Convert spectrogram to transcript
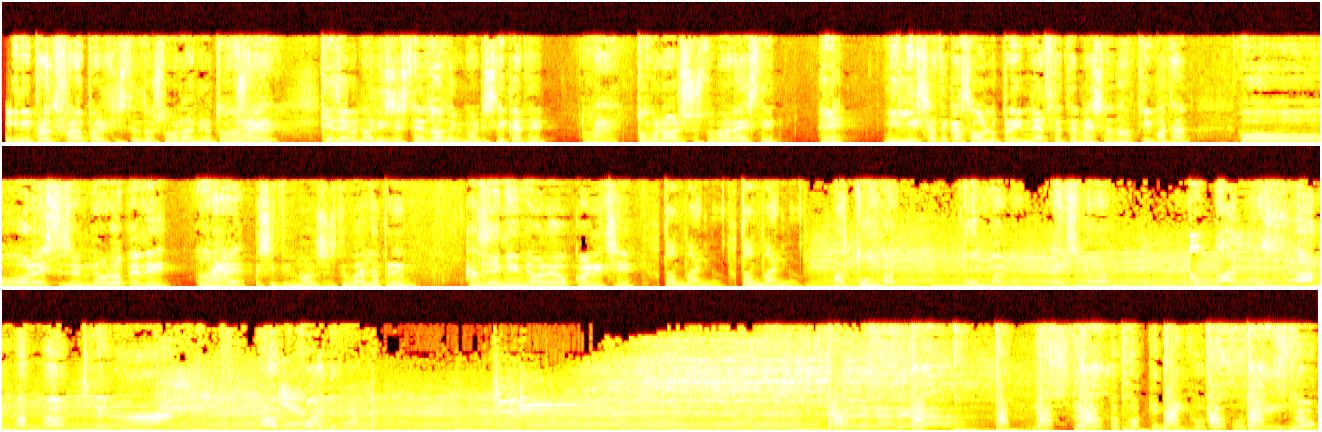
Είναι η πρώτη φορά που έρχεστε εδώ στο ουράνιο τόξο, ε; Και δεν γνωρίζεστε εδώ, δεν γνωριστήκατε; Ναι. Τον γνώρισες τον Ορέστη, ε; Μιλήσατε καθόλου πριν έρθετε μέσα εδώ, τίποτα. Ο Ορέστης δεν είναι ωραίο παιδί; Ναι. Ε, εσύ τη γνώρισες τη Βάλια πριν; Δεν είναι ωραίο κορίτσι; Τούμπανο, τούμπανο. Α, τούμπανο. Τούμπανο. Έτσι μπράβο. Τούμπανο. ναι. Άκου Βάλια. It's the motherfucking Eagle Double G Snoop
